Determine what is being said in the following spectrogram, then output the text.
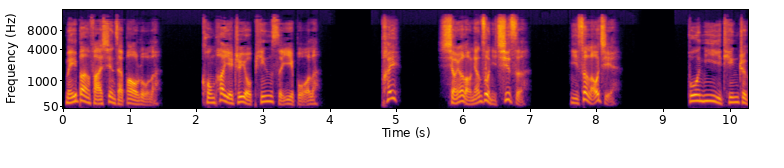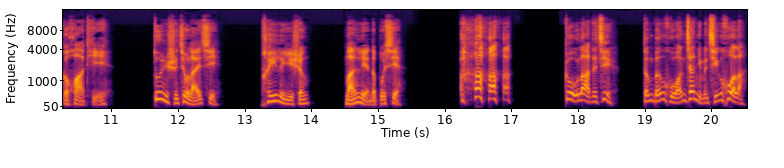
没办法，现在暴露了，恐怕也只有拼死一搏了。呸！想要老娘做你妻子，你算老几？波妮一听这个话题，顿时就来气，呸了一声，满脸的不屑。哈哈哈！够辣的劲，等本虎王将你们擒获了，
